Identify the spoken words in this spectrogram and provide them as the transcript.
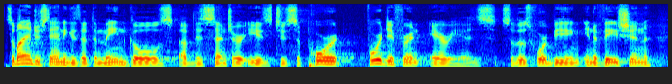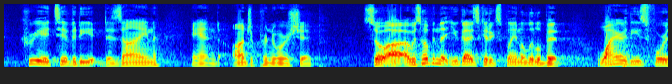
So, my understanding is that the main goals of this center is to support four different areas. So, those four being innovation, creativity, design, and entrepreneurship. So, uh, I was hoping that you guys could explain a little bit why are these four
